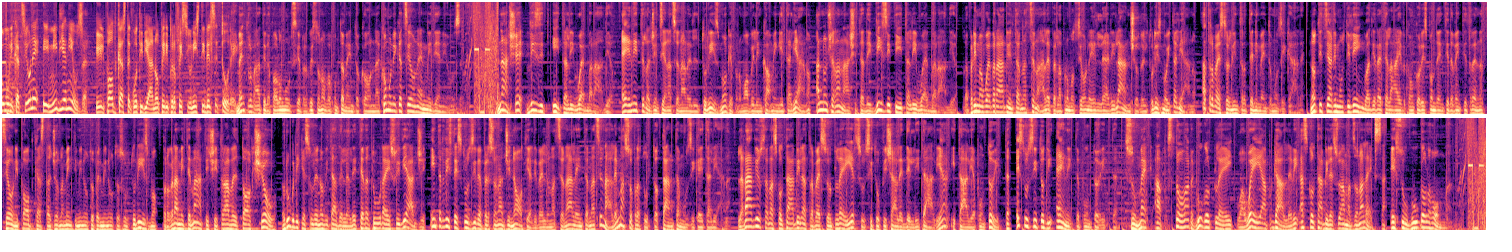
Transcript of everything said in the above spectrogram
comunicazione e media news, il podcast quotidiano per i professionisti del settore. Bentrovati da Paolo Mursia per questo nuovo appuntamento con Comunicazione e Media News. Nasce Visit Italy Web Radio. Enit, l'Agenzia Nazionale del Turismo che promuove l'incoming italiano, annuncia la nascita di Visit Italy Web Radio, la prima web radio internazionale per la promozione e il rilancio del turismo italiano attraverso l'intrattenimento musicale. Notiziari multilingua, dirette live con corrispondenti da 23 nazioni, podcast, aggiornamenti minuto per minuto sul turismo, programmi tematici, travel talk show, rubriche sulle novità della letteratura e sui viaggi, interviste esclusive a personaggi noti a livello nazionale e internazionale, ma soprattutto tanta musica italiana. La radio sarà ascoltabile attraverso il player sul sito ufficiale dell'Italia, italia.it, e sul sito di enit.it. Su Mac App Store, Google Play, Huawei App Gallery, ascoltabile su Amazon Alexa e su Google Home.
